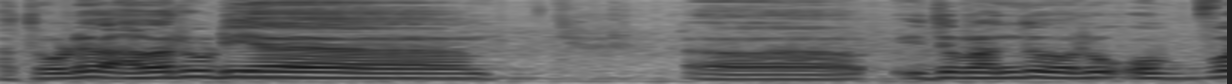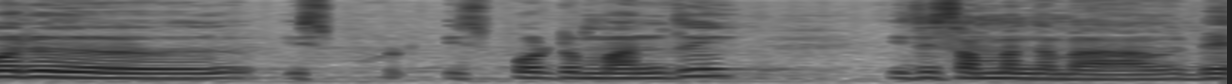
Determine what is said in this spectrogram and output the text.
அதோடு அவருடைய இது வந்து ஒரு ஒவ்வொரு ஸ்போர்ட் ஸ்போர்ட்டும் வந்து இது சம்மந்தமாக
